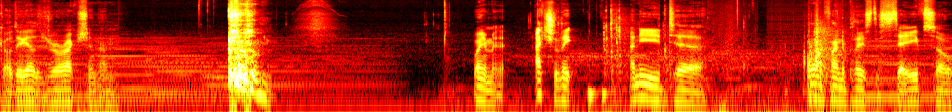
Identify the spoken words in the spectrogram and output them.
go the other direction then. Wait a minute. Actually, I need to... I want to find a place to save, so...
